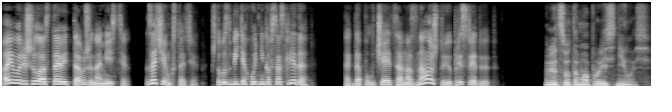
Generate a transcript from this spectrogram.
А его решила оставить там же на месте. Зачем, кстати? Чтобы сбить охотников со следа? Тогда, получается, она знала, что ее преследуют? Лицо Тома прояснилось.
